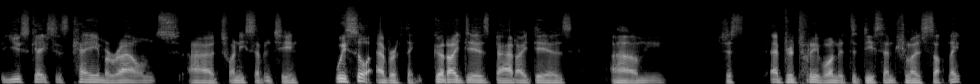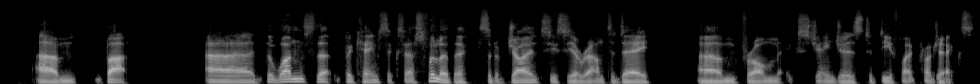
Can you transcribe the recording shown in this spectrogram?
the use cases came around uh, 2017. We saw everything good ideas, bad ideas. Um, just everybody wanted to decentralize something. Um, but uh, the ones that became successful are the sort of giants you see around today, um, from exchanges to DeFi projects.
